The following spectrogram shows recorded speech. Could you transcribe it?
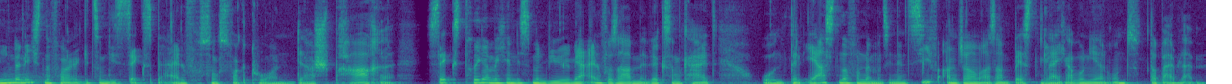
In der nächsten Folge geht es um die sechs Beeinflussungsfaktoren der Sprache. Sechs Triggermechanismen, wie wir mehr Einfluss haben, mehr Wirksamkeit. Und den ersten davon, wenn wir uns intensiv anschauen, also am besten gleich abonnieren und dabei bleiben.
